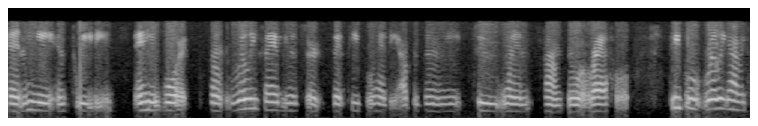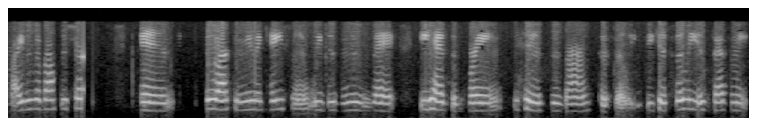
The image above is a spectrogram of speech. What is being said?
and he and Tweety. And he bought some really fabulous shirts that people had the opportunity to win um, through a raffle. People really got excited about the shirt. And through our communication, we just knew that he had to bring his design to Philly because Philly is definitely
